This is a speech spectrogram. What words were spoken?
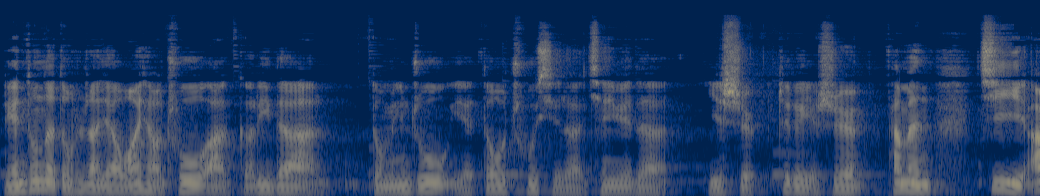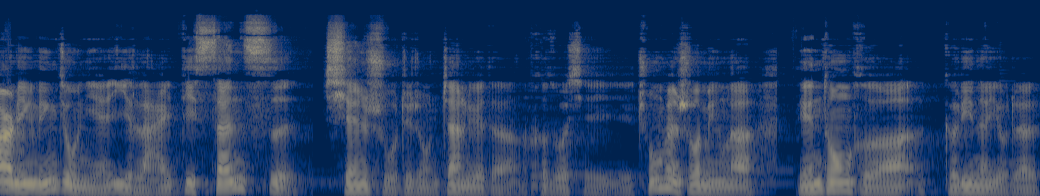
联通的董事长叫王小初啊，格力的董明珠也都出席了签约的仪式。这个也是他们继二零零九年以来第三次签署这种战略的合作协议，也充分说明了联通和格力呢有着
